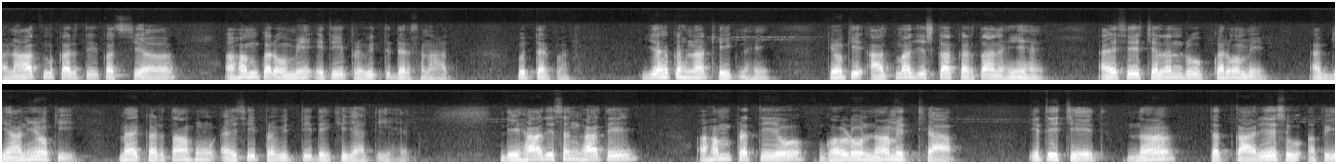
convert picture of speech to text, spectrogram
अनात्मकर्तृक अहम करोमि इति प्रवृत्ति दर्शनात्। उत्तर पक्ष। यह कहना ठीक नहीं। क्योंकि आत्मा जिसका कर्ता नहीं है, ऐसे चलन रूप कर्म में अज्ञानियों की मैं करता हूँ ऐसी प्रवृत्ति देखी जाती है। देहादि संघाते अहम प्रत्ययो गौड़ो न मिथ्या इति चेत न तत्कार्यु अपि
